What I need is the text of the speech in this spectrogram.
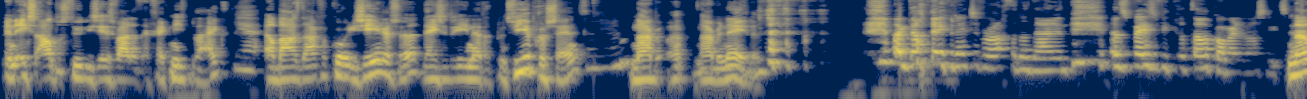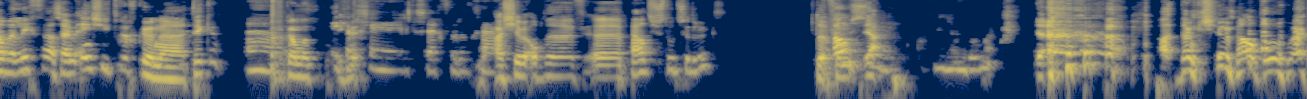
een x aantal studies is waar dat effect niet blijkt. Ja. En op basis daarvan corrigeren ze deze 33,4% mm -hmm. naar, naar beneden. Maar ik dacht even dat je verwachtte dat daar een, een specifiek getal kwam, maar dat was niet zo. Nou, wellicht wel. Zou je hem één sheet terug kunnen tikken? Uh, of kan dat, ik, ik heb geen eerlijk gezegd hoe dat gaat. Als je op de uh, pijltjestoetsen drukt? De, van, oh, sorry. Ja. Ja. ah, dankjewel, boomer.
